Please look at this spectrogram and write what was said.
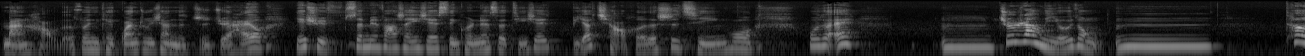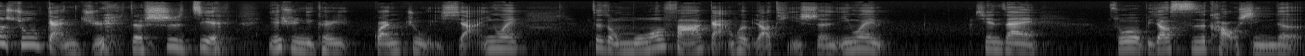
蛮好的，所以你可以关注一下你的直觉，还有也许身边发生一些 synchronicity，一些比较巧合的事情，或或者说哎，嗯，就让你有一种嗯特殊感觉的世界，也许你可以。关注一下，因为这种魔法感会比较提升。因为现在所有比较思考型的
